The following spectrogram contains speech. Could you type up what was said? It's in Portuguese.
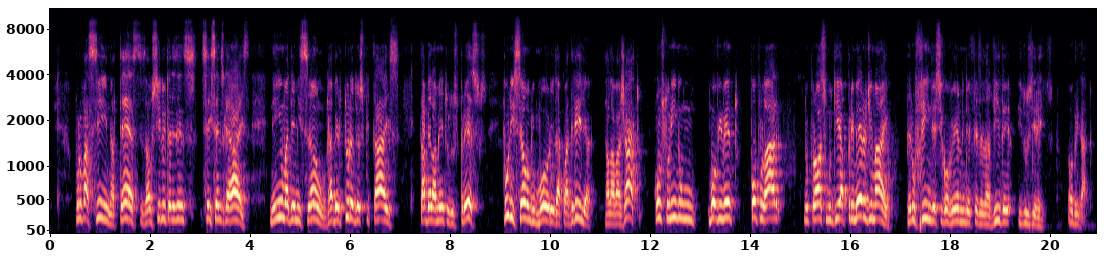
por vacina, testes, auxílio de 300, 600 reais, nenhuma demissão, reabertura de hospitais, tabelamento dos preços, punição do Moro e da quadrilha, da Lava Jato, construindo um movimento popular no próximo dia 1 de maio, pelo fim desse governo em defesa da vida e dos direitos. Obrigado.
